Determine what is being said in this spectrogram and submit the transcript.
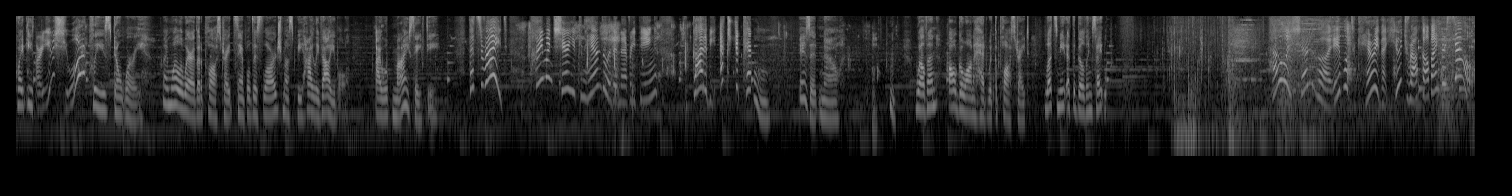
Quite easily. Are you sure? Please don't worry. I'm well aware that a Plaustrite sample this large must be highly valuable. I will my safety. That's right. I'm sure you can handle it and everything. You gotta be extra careful. Hmm. Is it now? Hmm. Well then, I'll go on ahead with the Plaustrite. Let's meet at the building site. How is Shenhe able to carry that huge rock all by herself?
